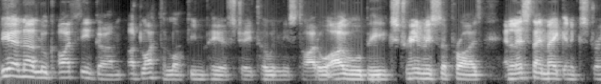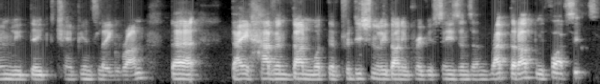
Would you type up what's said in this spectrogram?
Yeah, no, look, I think um, I'd like to lock in PSG to win this title. I will be extremely surprised unless they make an extremely deep Champions League run that they haven't done what they've traditionally done in previous seasons and wrapped it up with five, six,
